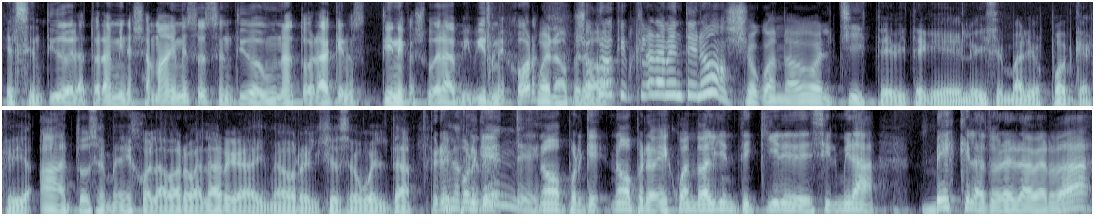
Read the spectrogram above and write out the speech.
el sentido de la Torah Minayamá y eso es el sentido de una Torah que nos tiene que ayudar a vivir mejor Bueno, pero- yo creo que claramente no Yo cuando hago el chiste, viste que lo hice en varios podcasts, que digo, ah, entonces me dejo la barba larga y me hago religioso de vuelta. Pero es lo que porque, vende. No, porque, no, pero es cuando alguien te quiere decir, mira, ¿ves que la Torah era verdad?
